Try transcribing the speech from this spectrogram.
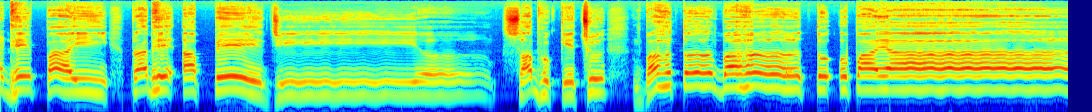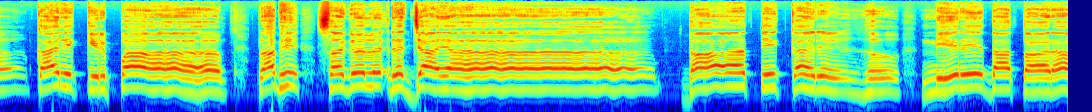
ਠਾਢੇ ਪਾਈ ਪ੍ਰਭੇ ਆਪੇ ਜੀਓ ਸਭ ਕਿਛੁ ਬਹੁਤ ਬਹੁਤ ਉਪਾਇਆ ਕਰ ਕਿਰਪਾ ਪ੍ਰਭੇ ਸਗਲ ਰਜਾਇਆ ਦਾਤੇ ਕਰ ਹੋ ਮੇਰੇ ਦਾਤਾਰਾ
